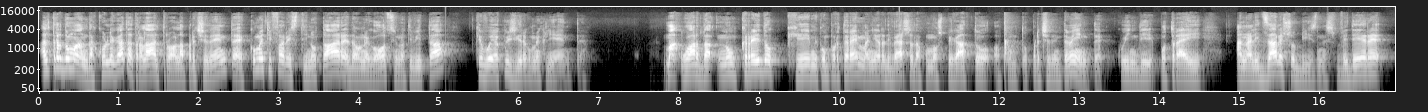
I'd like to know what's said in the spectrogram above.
Altra domanda collegata tra l'altro alla precedente è come ti faresti notare da un negozio, un'attività che vuoi acquisire come cliente? Ma guarda, non credo che mi comporterei in maniera diversa da come ho spiegato appunto precedentemente, quindi potrei analizzare il suo business, vedere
